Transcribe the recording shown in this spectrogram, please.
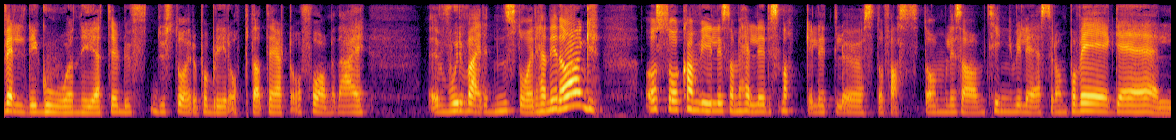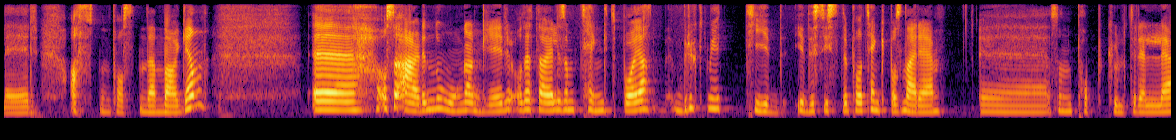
veldig gode nyheter. Du, du står opp og blir oppdatert og får med deg hvor verden står hen i dag. Og så kan vi liksom heller snakke litt løst og fast om liksom ting vi leser om på VG eller Aftenposten den dagen. Eh, og så er det noen ganger, og dette har jeg liksom tenkt på Jeg har brukt mye tid i det siste på å tenke på sånne, derre, eh, sånne popkulturelle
